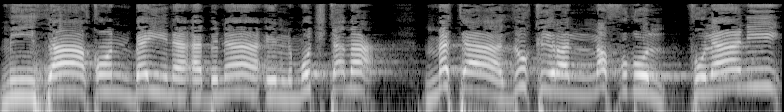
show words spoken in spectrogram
ميثاق بين أبناء المجتمع. متى ذكر اللفظ الفلاني؟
